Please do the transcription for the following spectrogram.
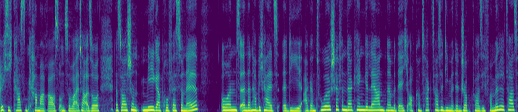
richtig krassen Kameras und so weiter. Also das war schon mega professionell. Und äh, dann habe ich halt äh, die Agenturchefin da kennengelernt, ne, mit der ich auch Kontakt hatte, die mir den Job quasi vermittelt hat.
